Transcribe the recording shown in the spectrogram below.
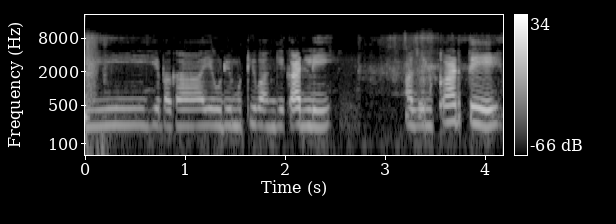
आणि हे बघा एवढी मोठी वांगी काढली. अजून काढते.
